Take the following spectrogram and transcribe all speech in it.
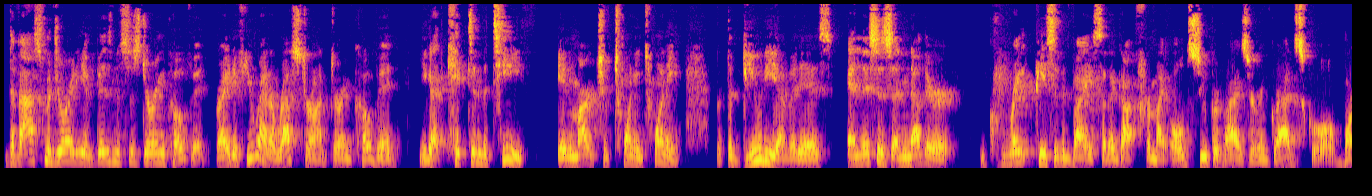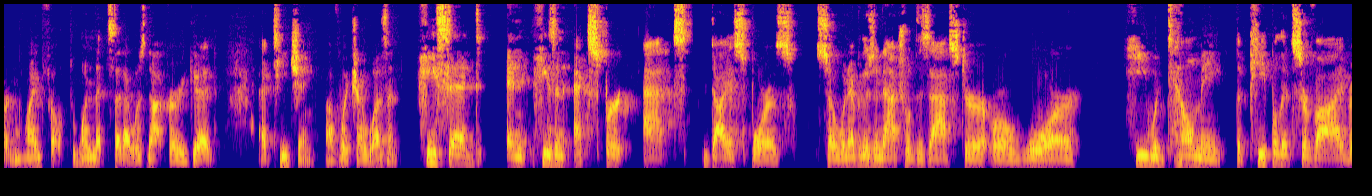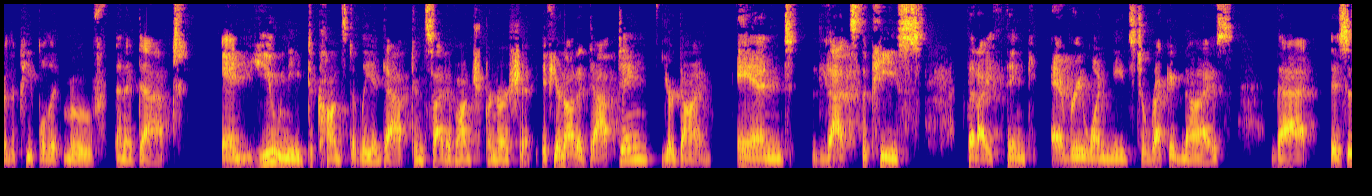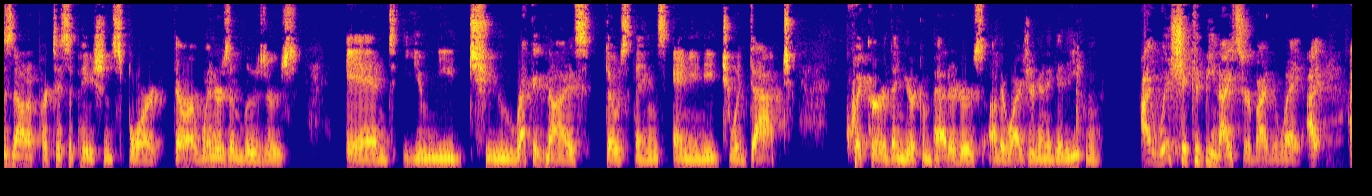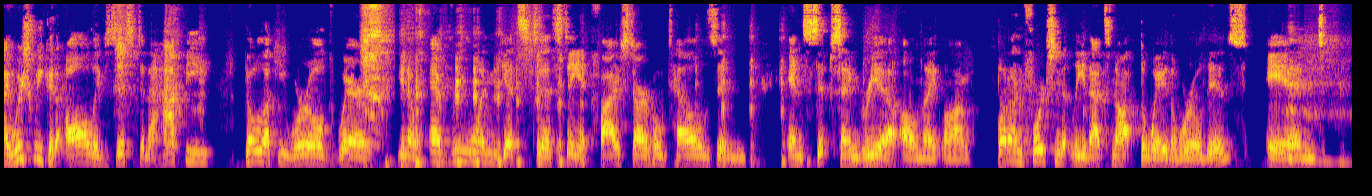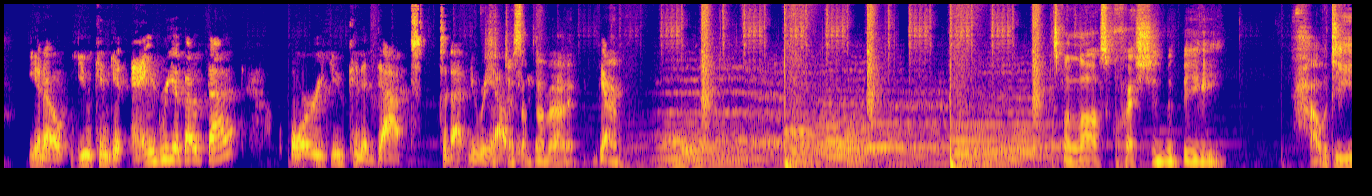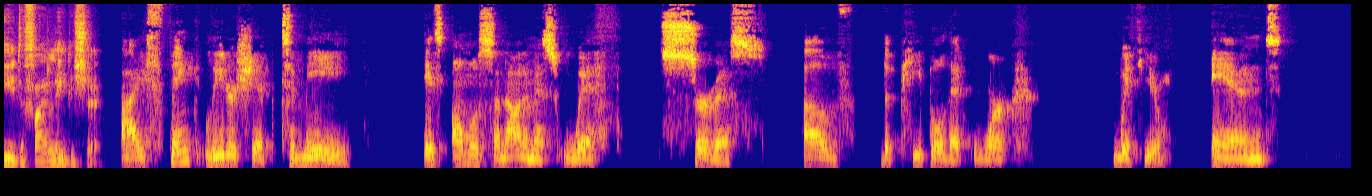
the vast majority of businesses during COVID, right? If you ran a restaurant during COVID, you got kicked in the teeth in March of 2020. But the beauty of it is, and this is another great piece of advice that I got from my old supervisor in grad school, Morton Weinfeld, the one that said I was not very good at teaching, of which I wasn't. He said, and he's an expert at diasporas. So whenever there's a natural disaster or a war, he would tell me the people that survive are the people that move and adapt and you need to constantly adapt inside of entrepreneurship. If you're not adapting, you're dying. And that's the piece that I think everyone needs to recognize that this is not a participation sport. There are winners and losers, and you need to recognize those things and you need to adapt quicker than your competitors. Otherwise, you're going to get eaten. I wish it could be nicer, by the way. I, I wish we could all exist in a happy, go lucky world where you know everyone gets to stay at five star hotels and and sip sangria all night long. But unfortunately, that's not the way the world is, and you know you can get angry about that, or you can adapt to that new reality. Do something about it. Yeah. That's my last question would be how do you define leadership? I think leadership to me is almost synonymous with service of the people that work with you. And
